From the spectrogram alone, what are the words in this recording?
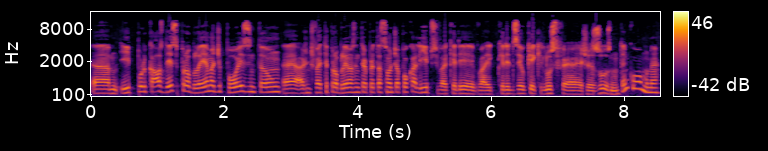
Ahn, e por causa desse problema, depois, então, é, a gente vai ter problemas na interpretação de Apocalipse. Vai querer, vai querer dizer o quê? Que Lúcifer é Jesus? Não tem como, né?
